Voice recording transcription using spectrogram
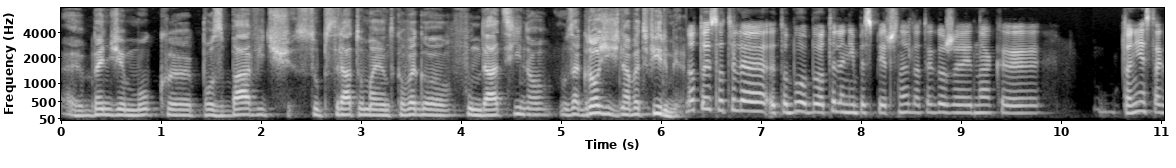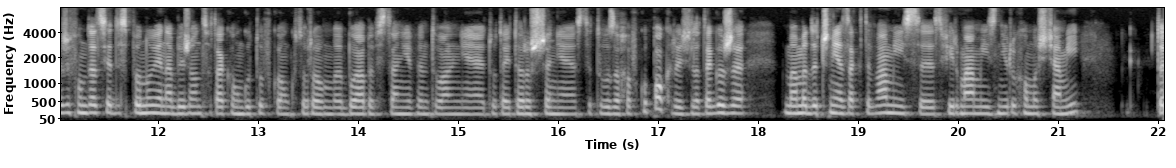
e, będzie mógł e, pozbawić substratu majątkowego fundacji, no, zagrozić nawet firmie. No to jest o tyle, to byłoby o tyle niebezpieczne, dlatego że jednak to nie jest tak, że fundacja dysponuje na bieżąco taką gotówką, którą byłaby w stanie ewentualnie tutaj to roszczenie z tytułu zachowku pokryć, dlatego że mamy do czynienia z aktywami, z, z firmami, z nieruchomościami. To,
